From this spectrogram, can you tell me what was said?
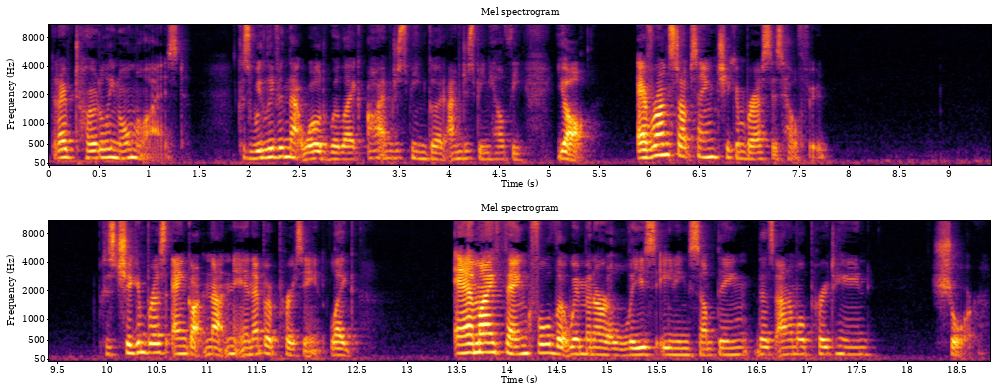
that I've totally normalized? Because we live in that world where, like, oh, I'm just being good, I'm just being healthy. Y'all, everyone stop saying chicken breast is health food. Because chicken breast ain't got nothing in it but protein. Like, am I thankful that women are at least eating something that's animal protein? Sure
